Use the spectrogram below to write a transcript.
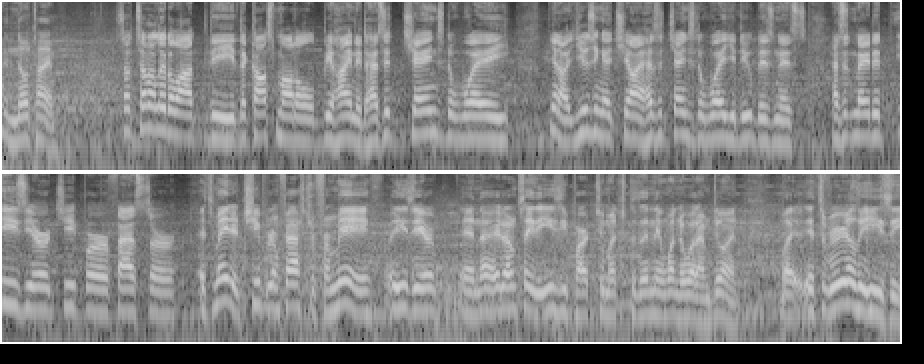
in no time. So tell a little about the, the cost model behind it. Has it changed the way, you know, using HCI, has it changed the way you do business? Has it made it easier, cheaper, faster? It's made it cheaper and faster for me, easier, and I don't say the easy part too much because then they wonder what I'm doing. But it's really easy.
